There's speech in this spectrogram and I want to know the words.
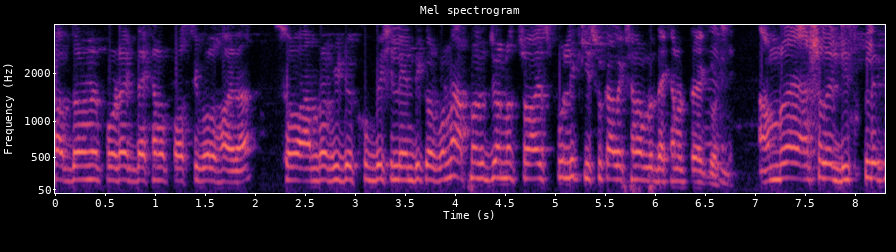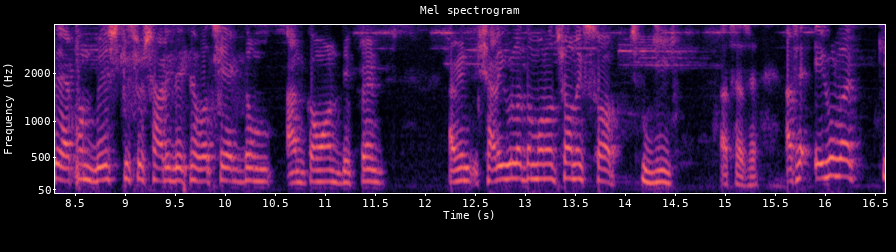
সব ধরনের প্রোডাক্ট দেখানো পসিবল হয় না। সো আমরা ভিডিও খুব বেশি লেন্দি করব না। আপনাদের জন্য চয়েসফুলি কিছু কালেকশন আমরা দেখানোর ট্রাই করছি। আমরা আসলে ডিসপ্লেতে এখন বেশ কিছু শাড়ি দেখতে পাচ্ছি একদম আনকমন ডিফারেন্ট আই মিন শাড়িগুলো তো মনে হচ্ছে অনেক সফট জি। আচ্ছা আচ্ছা। আচ্ছা এগুলা কি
